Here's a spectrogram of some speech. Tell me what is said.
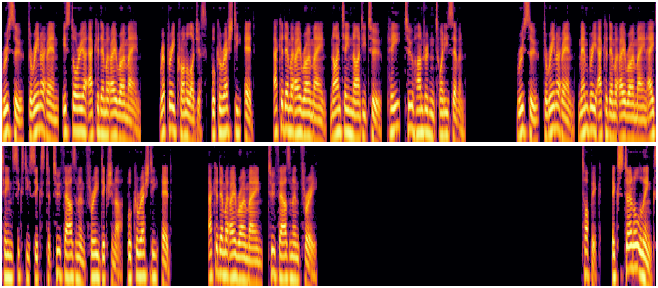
Rusu, Darina N. Istoria Academiae Romaine. Repri Chronologis, Bucharesti, ed. Academiae Romaine, 1992, p. 227. Rusu, Darina N. Membri Academiae Romaine 1866–2003 Dictionary, Bucharesti, ed. Academiae Romaine, 2003. Topic: External links.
